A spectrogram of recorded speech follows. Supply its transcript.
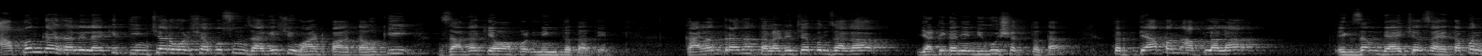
आपण काय झालेलं आहे की तीन चार वर्षापासून जागेची वाट पाहत आहोत की जागा केव्हा निघतात ते. कालांतरानं तलाठ्याच्या पण जागा या ठिकाणी निघू शकतात तर त्या पण आपल्याला एक्झाम द्यायच्याच आहेत पण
